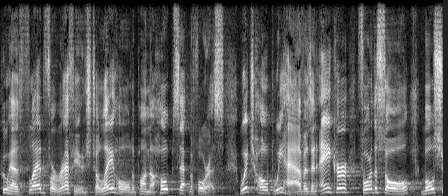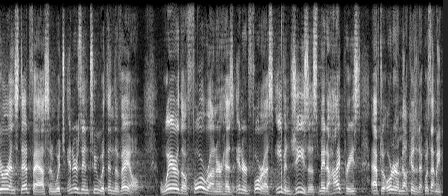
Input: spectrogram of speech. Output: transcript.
who have fled for refuge to lay hold upon the hope set before us, which hope we have as an anchor for the soul, both sure and steadfast, and which enters into within the veil, where the forerunner has entered for us, even Jesus, made a high priest after order of Melchizedek. What's that mean?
